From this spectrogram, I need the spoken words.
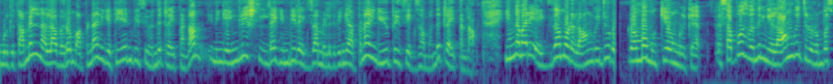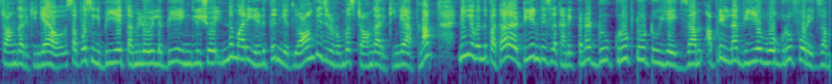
உங்களுக்கு தமிழ் நல்லா வரும் அப்படின்னா நீங்கள் டிஎன்பிசி வந்து ட்ரை பண்ணலாம். நீங்கள் இங்கிலீஷில் ஹிந்தியில் எக்ஸாம் எழுதுவீங்க அப்படின்னா நீங்கள் யூபிஎஸ்சி எக்ஸாம் வந்து ட்ரை பண்ணலாம். இந்த மாதிரி எக்ஸாமோட லாங்குவேஜும் ரொம்ப முக்கியம் உங்களுக்கு. சப்போஸ் வந்து நீங்க லாங்குவேஜ்ல ரொம்ப ஸ்ட்ராங்கா இருக்கீங்க. சப்போஸ் நீங்க பிஏ தமிழோ இல்ல பிஏ இங்கிலீஷோ இந்த மாதிரி எடுத்து நீங்க லாங்குவேஜ்ல ரொம்ப ஸ்ட்ராங்கா இருக்கீங்க அப்படின்னா நீங்க வந்து பார்த்தா டிஎன்பிஎஸ்ல கனெக்ட் பண்ண group two two A exam அப்படி இல்லைன்னா விஏஓ குரூப் ஃபோர் எக்ஸாம்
